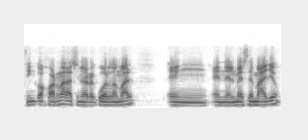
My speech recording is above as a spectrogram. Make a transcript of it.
cinco jornadas, si no recuerdo mal, en el mes de mayo.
